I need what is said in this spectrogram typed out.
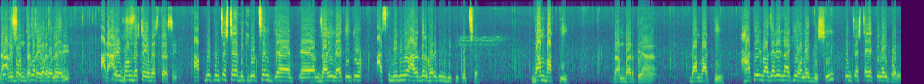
না আমি পঞ্চাশ টাকা বলেন? আর আমি পঞ্চাশ টাকা ব্যস্ত আছি। আপনি পঞ্চাশ টাকা বিক্রি করছেন আমি জানি না কিন্তু আজকে বিভিন্ন আড়তদার ঘরে কিন্তু বিক্রি করছে। দাম বাড়তি। দাম বাড়তে হ্যাঁ। দাম বাড়তি। হাটের বাজারে নাকি অনেক বেশি? পঞ্চাশ টাকা কেনাই পড়ে।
